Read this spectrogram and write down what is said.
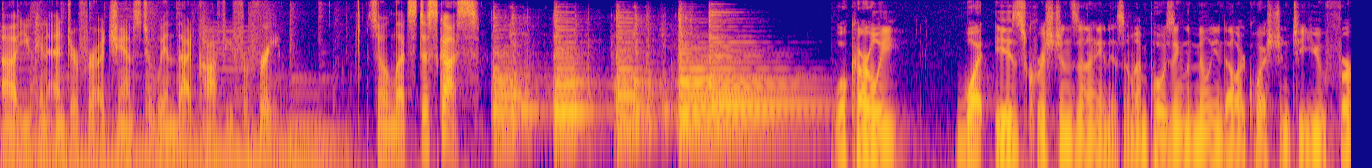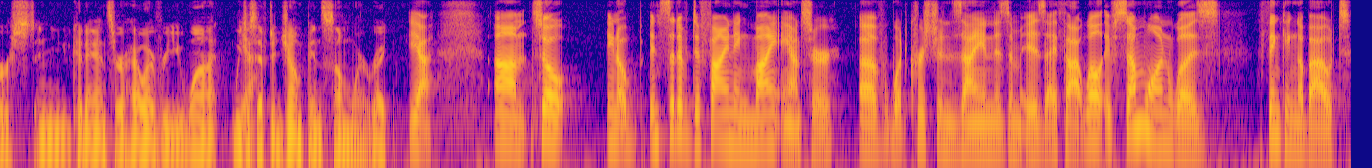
uh, you can enter for a chance to win that coffee for free. So let's discuss. Well, Carly, what is Christian Zionism? I'm posing the million dollar question to you first, and you could answer however you want. We just have to jump in somewhere, right? Yeah. Um, so, you know, instead of defining my answer of what Christian Zionism is, I thought, well, if someone was thinking about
